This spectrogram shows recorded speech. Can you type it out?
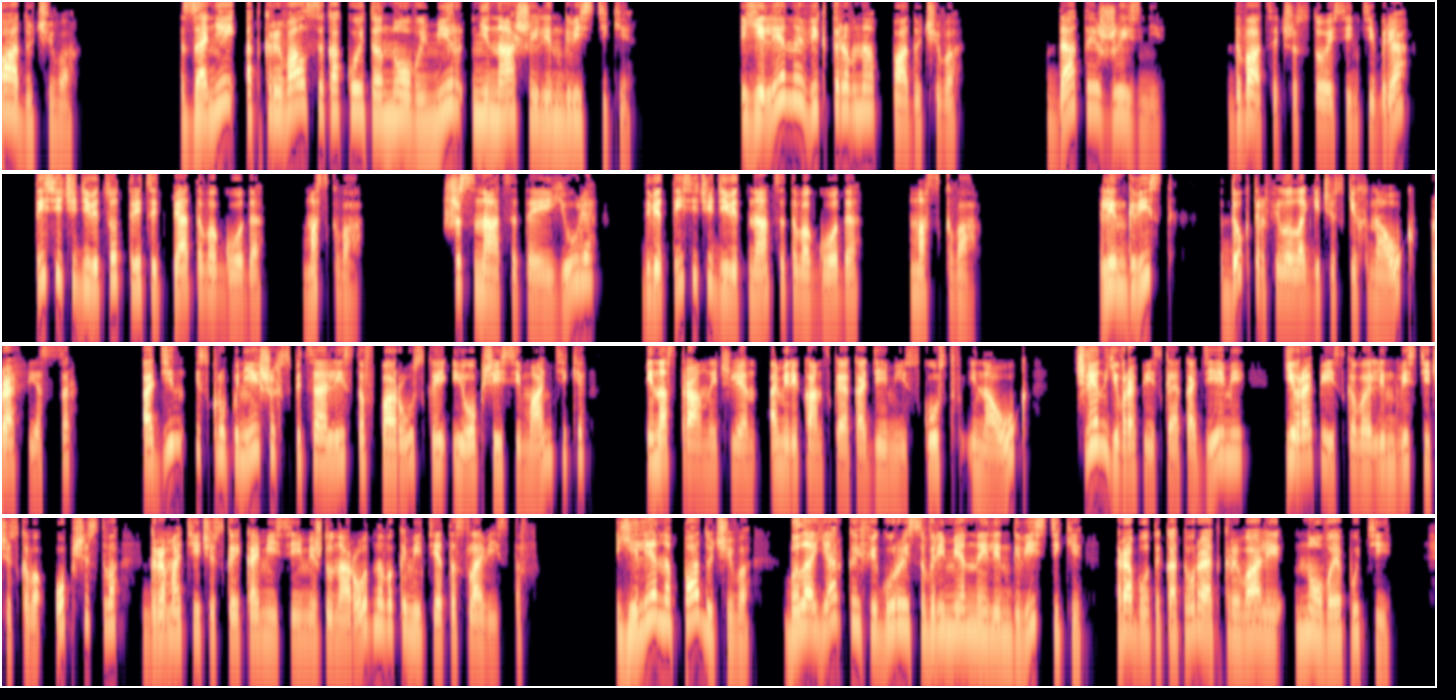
Падучева. За ней открывался какой-то новый мир не нашей лингвистики. Елена Викторовна Падучева. Даты жизни. 26 сентября 1935 года. Москва. 16 июля 2019 года. Москва. Лингвист, доктор филологических наук, профессор, один из крупнейших специалистов по русской и общей семантике, иностранный член Американской академии искусств и наук, член Европейской академии, Европейского лингвистического общества, Грамматической комиссии Международного комитета славистов. Елена Падучева была яркой фигурой современной лингвистики, работы которой открывали новые пути.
